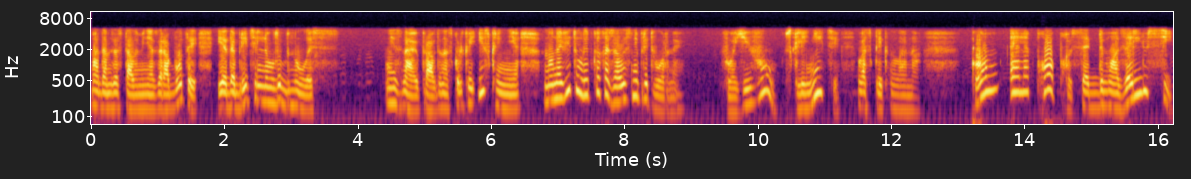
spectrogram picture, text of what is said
Мадам застала меня за работой и одобрительно улыбнулась. Не знаю, правда, насколько искренне, но на вид улыбка казалась непритворной. «Воеву, взгляните!» — воскликнула она. Comme elle est propre, cette demoiselle Lucie.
